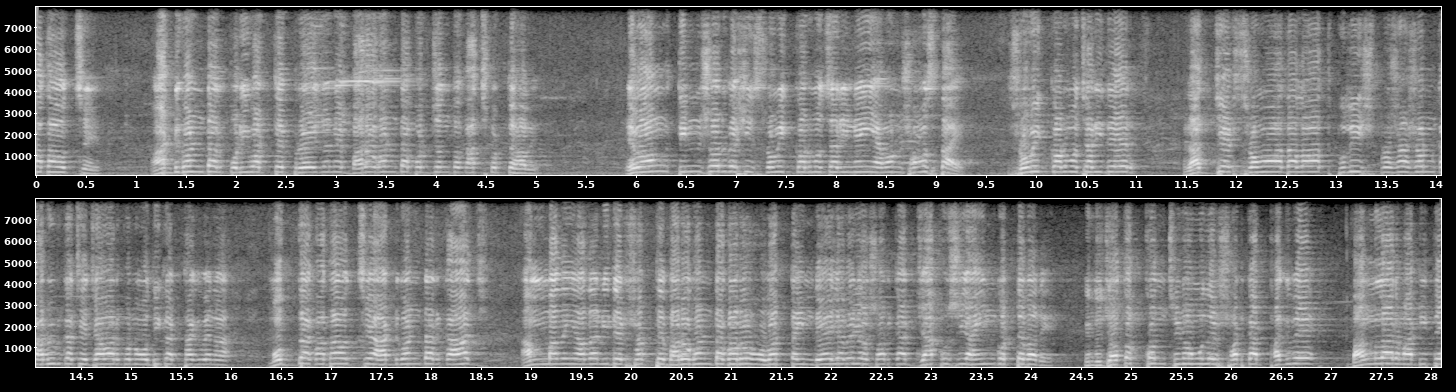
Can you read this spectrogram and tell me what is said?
কথা হচ্ছে আট ঘণ্টার পরিবর্তে প্রয়োজনে বারো ঘণ্টা পর্যন্ত কাজ করতে হবে। এবং তিনশোর বেশি শ্রমিক কর্মচারী নেই এমন সংস্থায়। শ্রমিক কর্মচারীদের রাজ্যের শ্রম আদালত, পুলিশ, প্রশাসন কারুর কাছে যাওয়ার কোনো অধিকার থাকবে না। মোদ্দা কথা হচ্ছে আট ঘণ্টার কাজ, আম্বানি আদানিদের স্বার্থে বারো ঘণ্টা করো ওভার টাইম দেওয়া যাবে না, সরকার যা খুশি আইন করতে পারে। কিন্তু যতক্ষণ তৃণমূলের সরকার থাকবে, বাংলার মাটিতে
